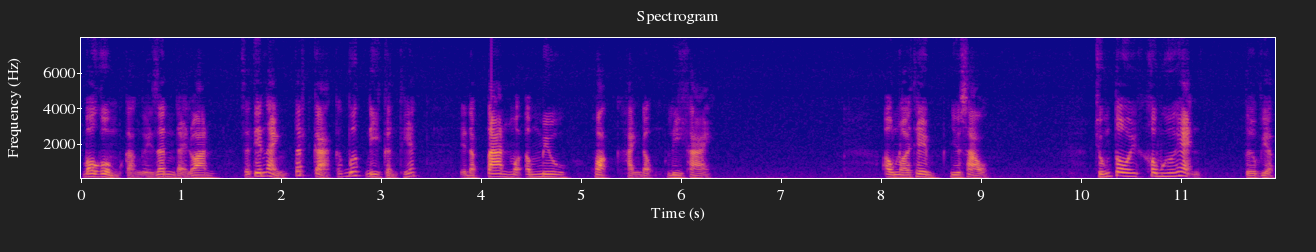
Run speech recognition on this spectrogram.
bao gồm cả người dân Đài Loan, sẽ tiến hành tất cả các bước đi cần thiết để đập tan mọi âm mưu hoặc hành động ly khai. Ông nói thêm như sau. Chúng tôi không hứa hẹn từ việc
